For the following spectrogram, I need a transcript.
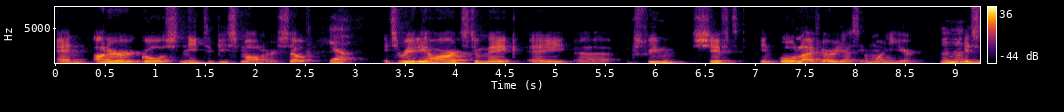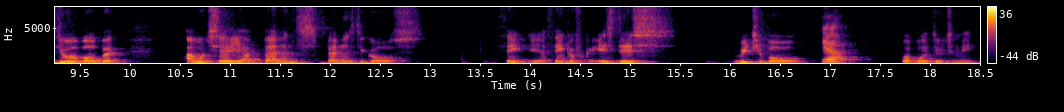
and other goals need to be smaller. So yeah it's really hard to make a uh, extreme shift in all life areas in one year. Mhm. It's doable, but I would say, yeah, balance balance the goals. Think yeah, think of is this reachable? yeah What will it do to me?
